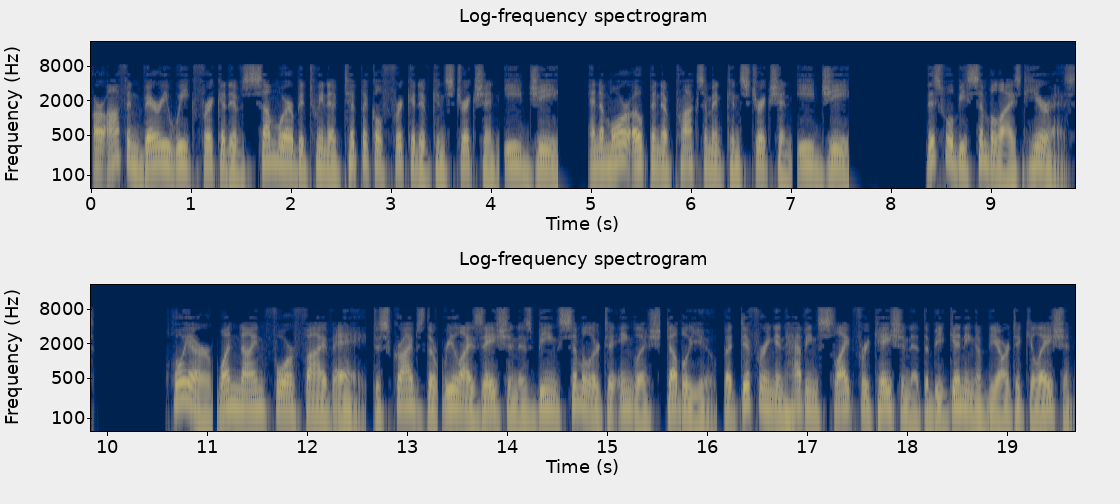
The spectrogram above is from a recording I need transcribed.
are often very weak fricatives somewhere between a typical fricative constriction e.g and a more open approximant constriction e.g. This will be symbolized here as Hoijer 1945a describes the realization as being similar to English w but differing in having slight frication at the beginning of the articulation.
